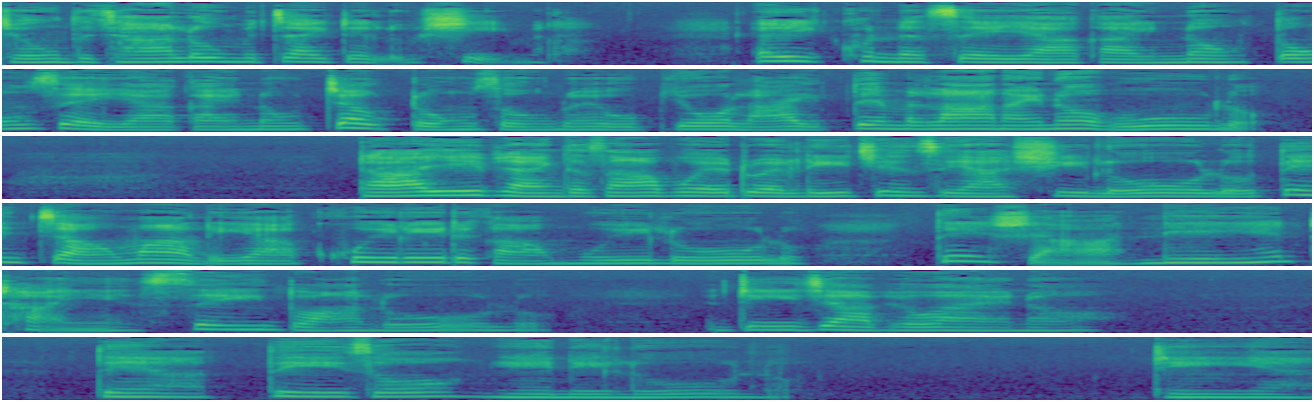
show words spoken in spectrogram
ဂျုံတကြားလုံးမကြိုက်တဲ့လူရှိမလားအဲ့ဒီ80ရာခိုင်နှုန်း30ရာခိုင်နှုန်းကြောက်တုံးစုံတွေကိုပြောလိုက်တင်မလာနိုင်တော့ဘူးလို့ဓာရေးပြိုင်ကစားပွဲအတွက်လေးကျင့်စရာရှိလို့လို့တင့်ကြောင်မလေးကခွေးလေးတကောင်မွေးလို့လို့တင့်ရှာနေရင်ထိုင်ရင်စိမ့်သွားလို့လို့အတီးကြပြောရရင်တော့တင်ဟာတေစောငင်နေလို့လို့ ဒင်းရန်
